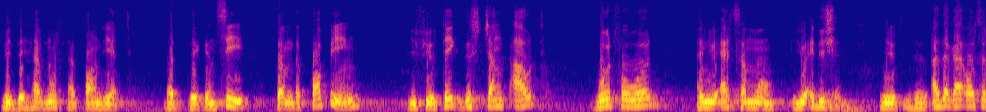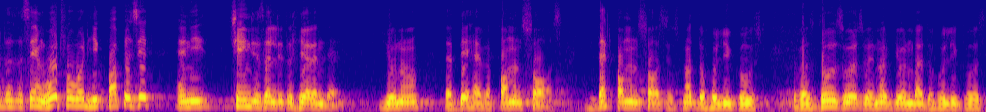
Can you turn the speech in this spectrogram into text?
which they have not have found yet. But they can see from the copying, if you take this chunk out, word for word, and you add some more, you addition. You, the other guy also does the same, word for word, he copies it and he changes a little here and there. You know that they have a common source. That common source is not the Holy Ghost, because those words were not given by the Holy Ghost.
